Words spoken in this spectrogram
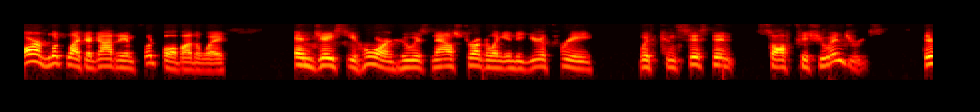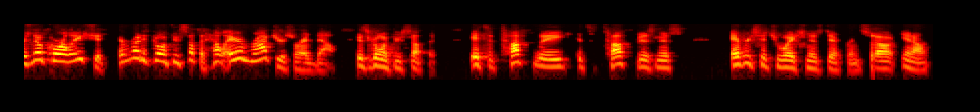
arm looked like a goddamn football, by the way, and Jaycee Horn, who is now struggling into year three with consistent soft tissue injuries. There's no correlation. Everybody's going through something. Hell, Aaron Rodgers right now is going through something it's a tough league. It's a tough business. Every situation is different. So, you know,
